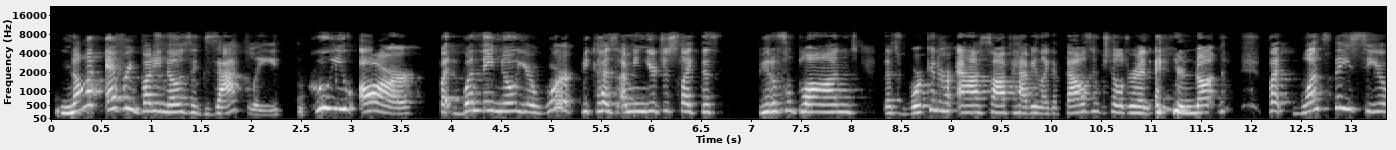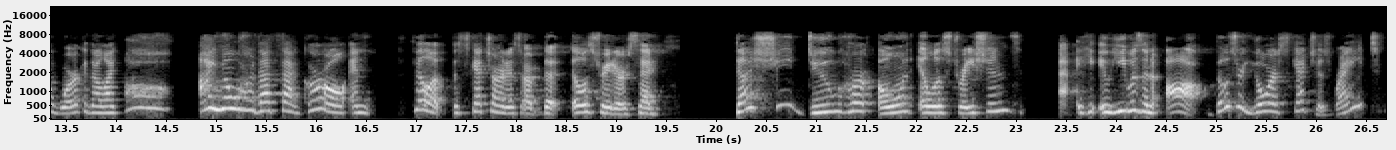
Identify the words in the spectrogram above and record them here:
Not everybody knows exactly who you are, but when they know your work, because I mean, you're just like this beautiful blonde that's working her ass off, having like a thousand children, and you're not. But once they see your work and they're like, oh, I know her, that's that girl. And Philip, the sketch artist or the illustrator, said, does she do her own illustrations? Uh, he, he was in awe. Those are your sketches, right?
